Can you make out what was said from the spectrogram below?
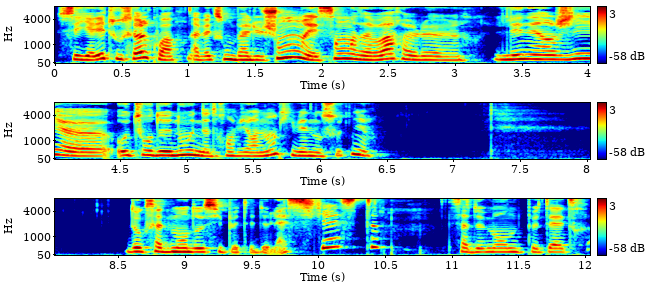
c'est y aller tout seul, quoi, avec son baluchon et sans avoir euh, l'énergie autour de nous et de notre environnement qui vient nous soutenir. Donc ça demande aussi peut-être de la sieste, ça demande peut-être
